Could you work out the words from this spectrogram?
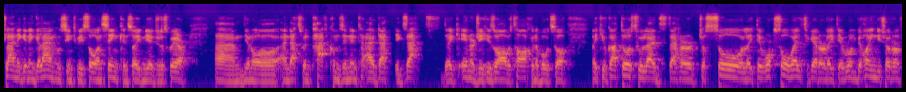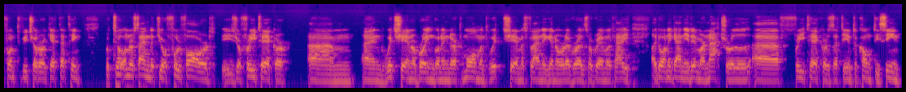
Flanagan and Gillane who seem to be so in sync inside the edge of the square. Um, you know, and that's when Pat comes in into add that exact like energy he's always talking about. So, like you've got those two lads that are just so like they work so well together. Like they run behind each other, in front of each other, get that thing. But to understand that your full forward is your free taker, um, and with Shane O'Brien going in there at the moment, with Seamus Flanagan or whatever else, or Graeme Mulcahy, I don't think any of them are natural uh, free takers at the inter-county scene.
